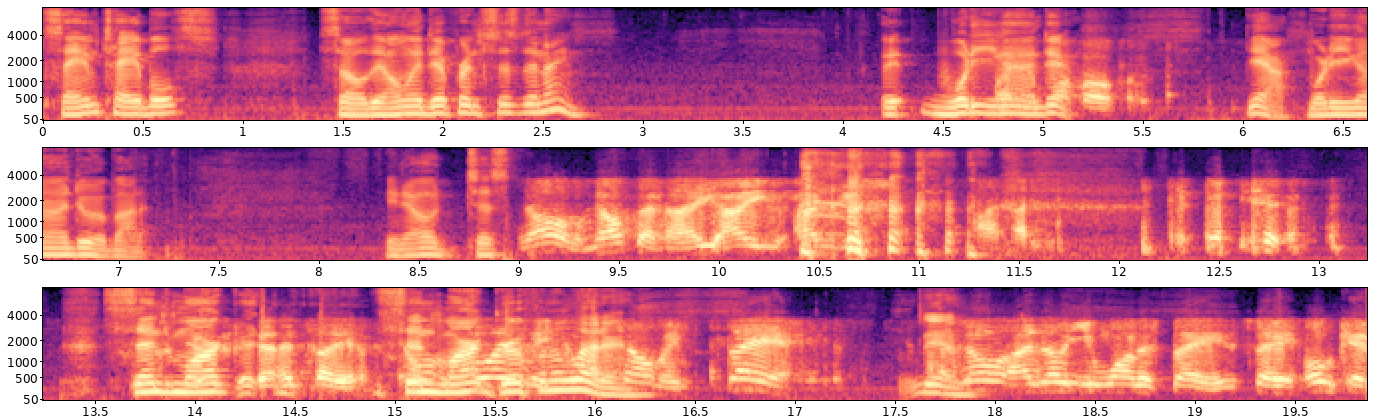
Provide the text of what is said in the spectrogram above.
same tables. So the only difference is the name. It, what are you gonna do? Yeah, what are you gonna do about it? You know, just No, nothing. I, I, I'm just. I, I, send Mark. I tell you, Send Mark Griffin a letter. Tell me, say it. Yeah. I know, I know you want to say. Say, okay,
